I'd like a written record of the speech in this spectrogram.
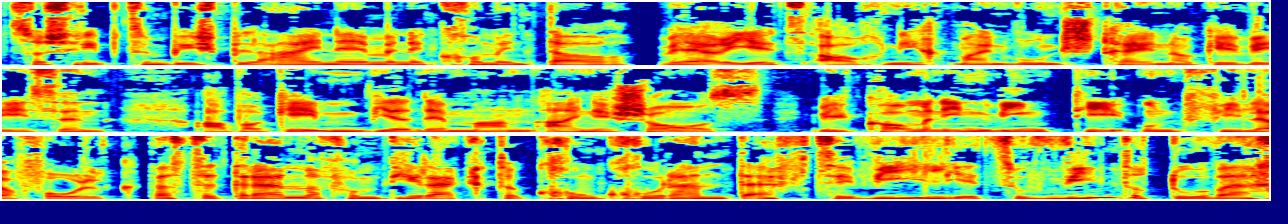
So schreibt zum Beispiel einer in einem Kommentar. Wäre jetzt auch nicht mein Wunschtrainer gewesen, aber geben wir dem Mann eine Chance. Willkommen in Winti und viel Erfolg. Dass der Trainer vom direkten Konkurrent FC Wil jetzt auf Winterthur wechselt,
